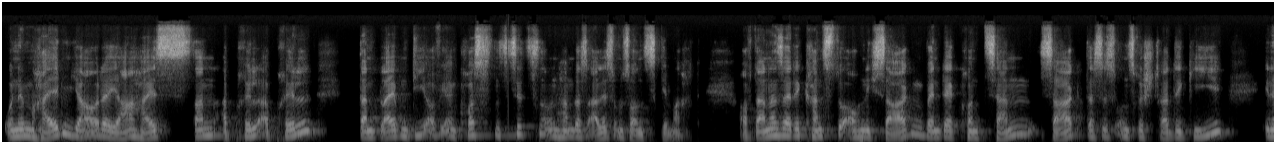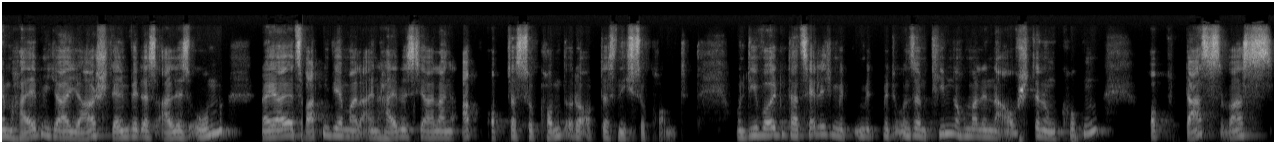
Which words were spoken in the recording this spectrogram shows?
und im halben Jahr oder Jahr heißt es dann April, April, dann bleiben die auf ihren Kosten sitzen und haben das alles umsonst gemacht. Auf der anderen Seite kannst du auch nicht sagen, wenn der Konzern sagt, das ist unsere Strategie, in einem halben Jahr, ja, stellen wir das alles um. Naja, jetzt warten wir mal ein halbes Jahr lang ab, ob das so kommt oder ob das nicht so kommt. Und die wollten tatsächlich mit, mit, mit unserem Team nochmal in eine Aufstellung gucken ob das, was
